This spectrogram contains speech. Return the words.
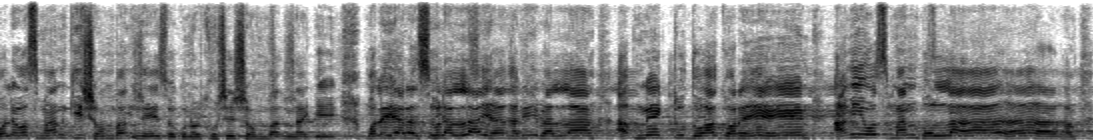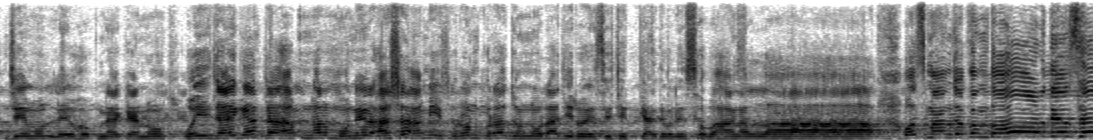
বলে, ওসমান, কি সংবাদ নিয়েছো কোনো খুশির সংবাদ নাকি? বলে, ইয়া রাসুল আল্লাহ ইয়া কাবিব আল্লাহ আপনি একটু দোয়া করেন। আমি ওসমান বললাম, যে মূল্যে হোক না কেন, ওই জায়গাটা আপনার মনের আশা আমি পূরণ করার জন্য রাজি রয়েছি। চিৎকার বলি সোবাহান আল্লাহ ওসমান যখন দৌড় দিয়েছে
